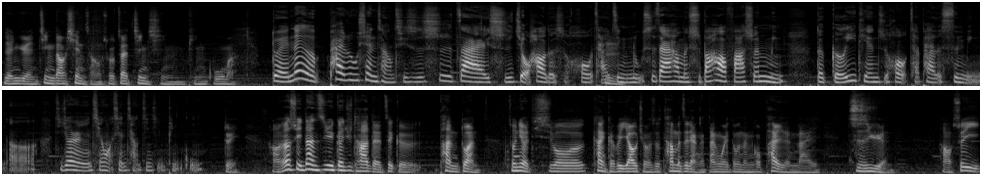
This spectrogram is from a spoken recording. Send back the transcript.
人员进到现场，说在进行评估嘛。对，那个派入现场其实是在十九号的时候才进入，嗯、是在他们十八号发声明的隔一天之后，才派了四名呃急救人员前往现场进行评估。对，好，那所以但是因为根据他的这个判断，中间有说看可不可以要求说他们这两个单位都能够派人来支援。好，所以。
